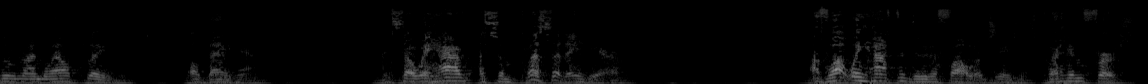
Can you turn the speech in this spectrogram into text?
whom I'm well pleased. Obey him. And so we have a simplicity here of what we have to do to follow Jesus. Put him first,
